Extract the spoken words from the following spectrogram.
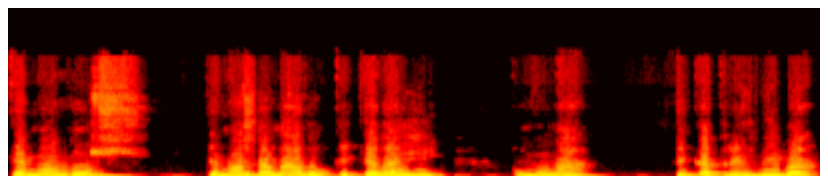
que no hemos, que no ha sanado, que queda ahí como una cicatriz viva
